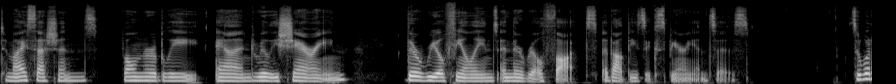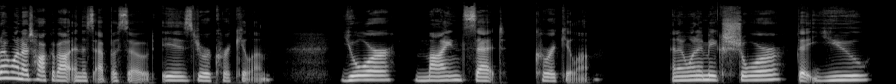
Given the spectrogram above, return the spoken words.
to my sessions vulnerably and really sharing their real feelings and their real thoughts about these experiences. So, what I want to talk about in this episode is your curriculum, your mindset curriculum. And I want to make sure that you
